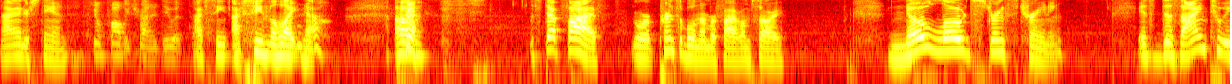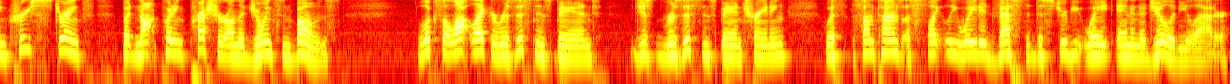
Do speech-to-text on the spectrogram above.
I understand. he'll probably try to do it. Though. I've seen I've seen the light now. Um, step five or principle number five. I'm sorry. No load strength training. It's designed to increase strength, but not putting pressure on the joints and bones. Looks a lot like a resistance band, just resistance band training, with sometimes a slightly weighted vest to distribute weight and an agility ladder.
